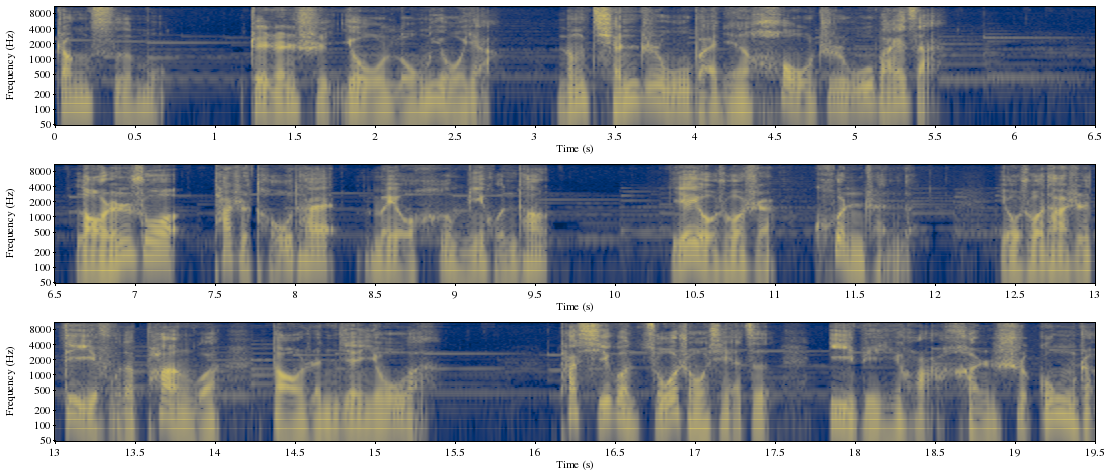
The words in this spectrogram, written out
张四木，这人是又聋又哑，能前知五百年，后知五百载。老人说他是投胎没有喝迷魂汤，也有说是困沉的。又说他是地府的判官，到人间游玩。他习惯左手写字，一笔一画很是工整。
